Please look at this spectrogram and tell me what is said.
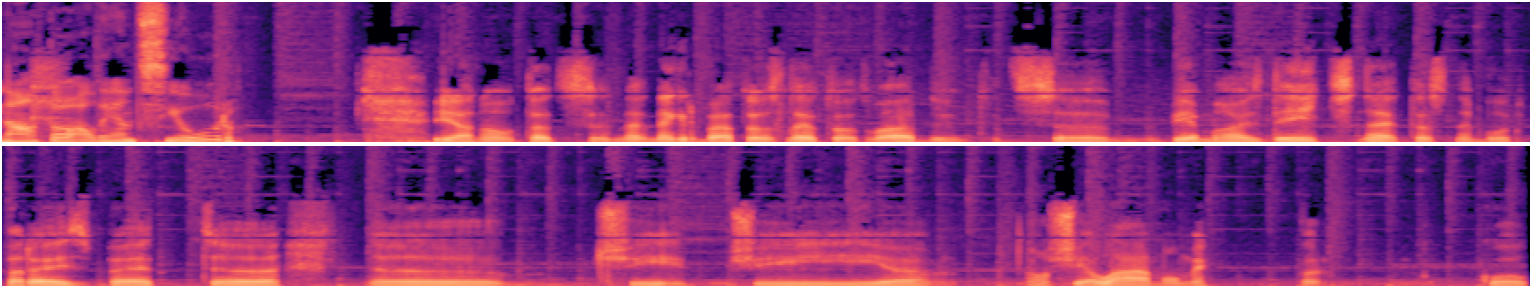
NATO alianses jūru. Jā, nu, tāds ne, negribētos lietot vārdu tāds, uh, piemājas dīķis, nē, tas nebūtu pareizi, bet uh, šī, šī, nu, šie lēmumi, par ko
